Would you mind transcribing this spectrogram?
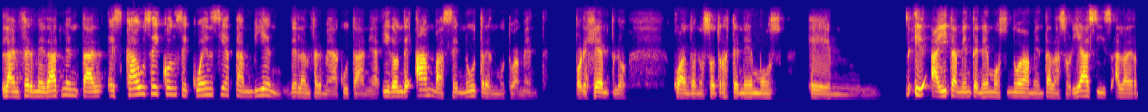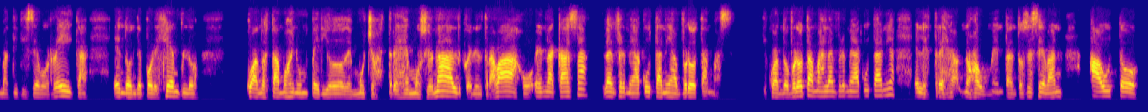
la enfermedad mental es causa y consecuencia también de la enfermedad cutánea y donde ambas se nutren mutuamente. Por ejemplo, cuando nosotros tenemos, em, y ahí también tenemos nuevamente a la psoriasis, a la dermatitis seborreica, en donde, por ejemplo, cuando estamos en un periodo de mucho estrés emocional, en el trabajo, en la casa, la enfermedad cutánea brota más. Y cuando brota más la enfermedad cutánea, el estrés nos aumenta. Entonces se van auto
